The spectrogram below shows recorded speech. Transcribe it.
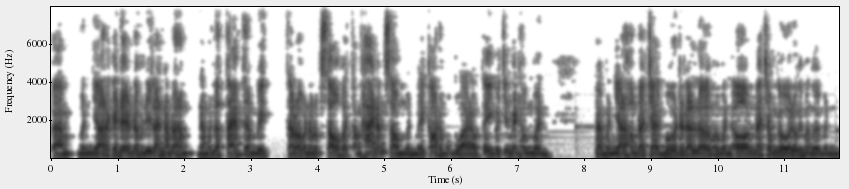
Và mình nhớ là cái đêm đó mình đi lấy, năm đó là năm mình lớp 8 tức là mình biết sau đó vào năm lớp 6 và tận 2 năm sau mình mới có được một bộ bài đầu tiên của chính bản thân mình và mình nhớ là hôm đó trời mưa rất là lớn mà mình ôm nó trong người luôn ấy mọi người mình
